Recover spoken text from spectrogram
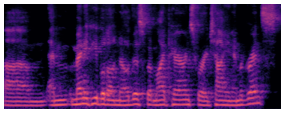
Um, and many people don't know this, but my parents were Italian immigrants.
